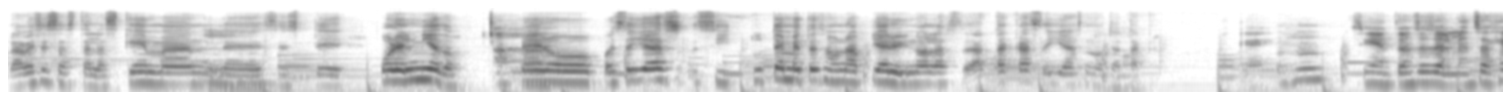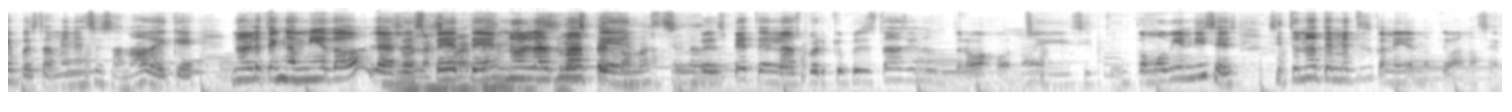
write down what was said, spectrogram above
a veces hasta las queman, este, por el miedo. Pero pues ellas, si tú te metes a un apiario y no las atacas, ellas no te atacan. Ok. Sí, entonces el mensaje pues también es eso, ¿no? De que no le tengan miedo, las respeten, no las maten, respétenlas porque pues están haciendo su trabajo, ¿no? Y si como bien dices, si tú no te metes con ellas no te van a hacer.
